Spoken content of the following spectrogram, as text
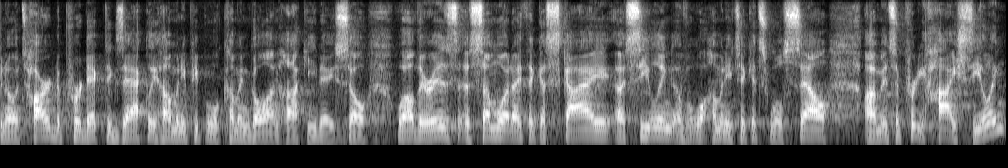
You know, it's hard to predict exactly how many people will come and go on Hockey Day. So while there is a somewhat, I think, a sky a ceiling of how many tickets will sell, um, it's a pretty high ceiling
